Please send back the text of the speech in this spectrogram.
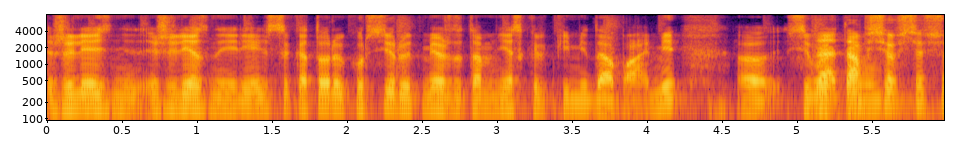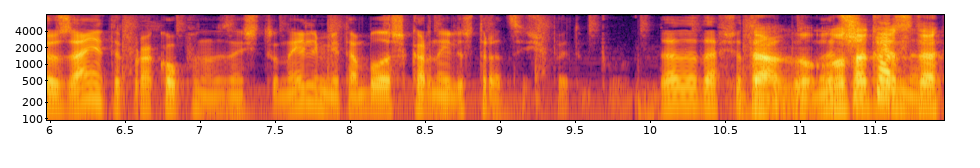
желез, железные рельсы, которые курсируют между там несколькими домами. Э, Всего Да, там по-моему, все, все, все занято, прокопано, значит, туннелями. Там была шикарная иллюстрация еще по этому поводу. Да, да, да, все Да, так и было. ну, это ну, шикарно.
